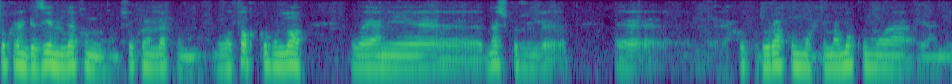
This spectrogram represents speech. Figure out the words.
شكرا جزيلا لكم شكرا لكم. ووفقكم الله. ويعني نشكر حضوركم واهتمامكم. ويعني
